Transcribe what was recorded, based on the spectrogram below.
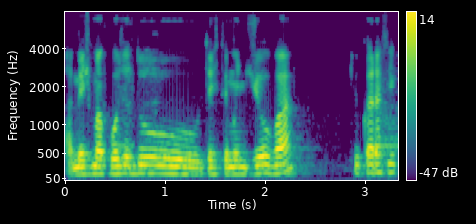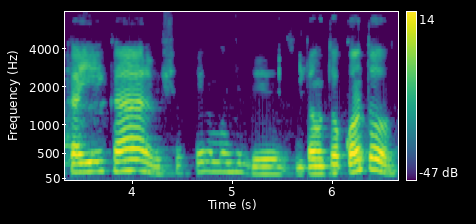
A mesma coisa do Testemunho de Jeová, que o cara fica aí, cara, bicho, pelo amor de Deus. Então, tô, quanto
